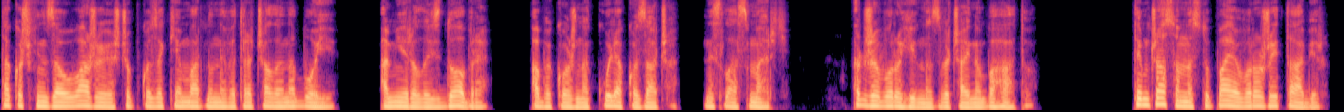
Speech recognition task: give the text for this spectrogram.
Також він зауважує, щоб козаки марно не витрачали набої, а мірились добре, аби кожна куля козача несла смерть адже ворогів надзвичайно багато. Тим часом наступає ворожий табір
